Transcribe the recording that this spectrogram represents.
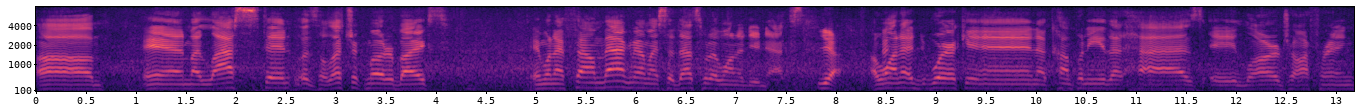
huh. Um, and my last stint was electric motorbikes. And when I found Magnum, I said, that's what I want to do next. Yeah. I want to work in a company that has a large offering,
